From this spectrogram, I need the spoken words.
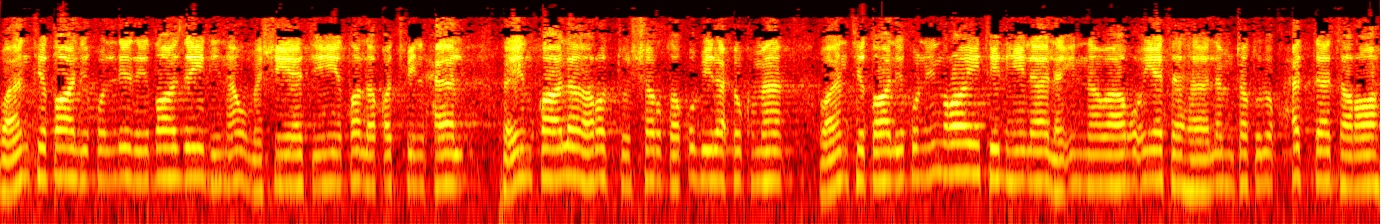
وأنت طالق لرضا زيد أو مشيئته طلقت في الحال. فإن قال أردت الشرط قبل حكما. وأنت طالق إن رأيت الهلال إن نوى رؤيتها لم تطلق حتى تراه.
